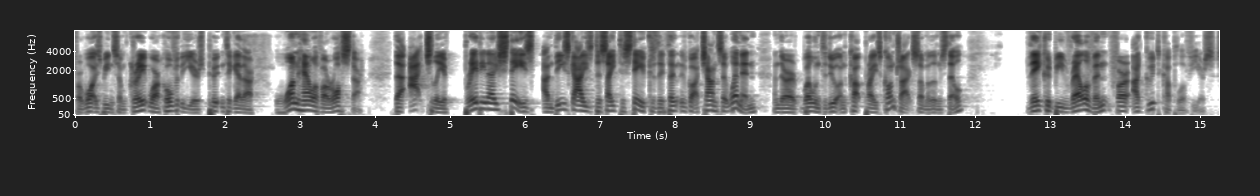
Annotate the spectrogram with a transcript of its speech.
for what has been some great work over the years putting together one hell of a roster that actually if Brady now stays and these guys decide to stay because they think they've got a chance at winning and they're willing to do it on cut price contracts some of them still they could be relevant for a good couple of years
